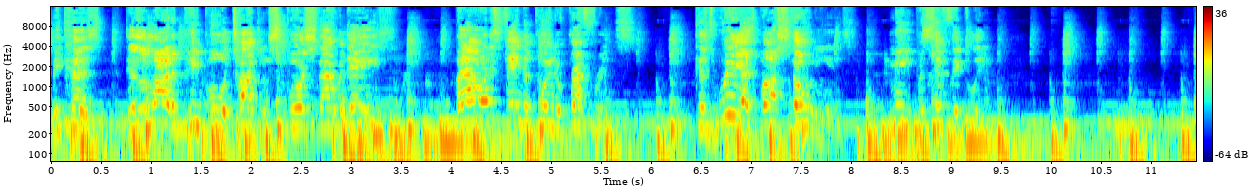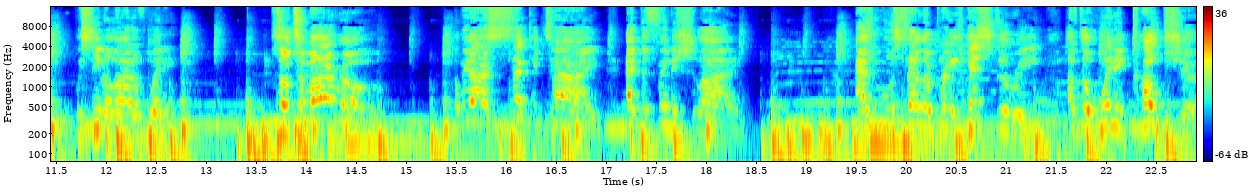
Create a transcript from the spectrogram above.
Because there's a lot of people talking sports nowadays, but I understand the point of reference. Because we as Bostonians, me specifically, we've seen a lot of winning. So tomorrow, will be our second time at the finish line as we will celebrate history of the winning culture,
